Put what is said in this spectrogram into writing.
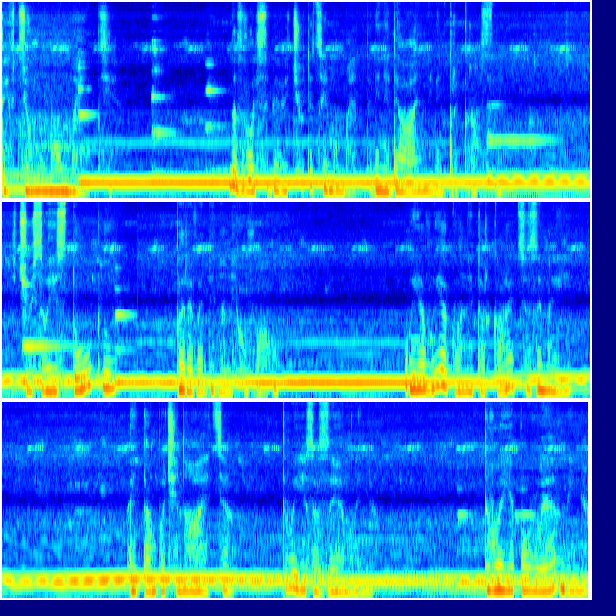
Ти в цьому моменті. Дозволь собі відчути цей момент. Він ідеальний, він прекрасний. Відчуй свої ступні, переведи на них увагу. Уяви, як вони торкаються землі. І там починається твоє заземлення, твоє повернення.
